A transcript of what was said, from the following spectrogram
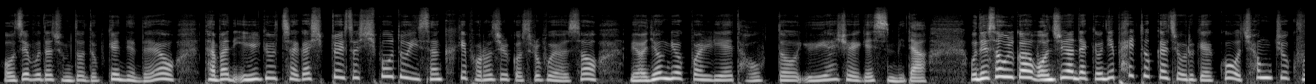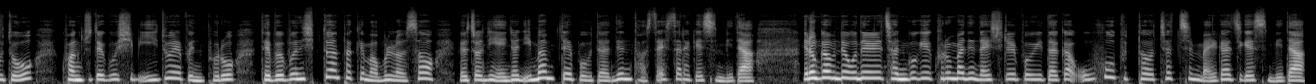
어제보다 좀 더 높겠는데요. 다만 일교차가 10도에서 15도 이상 크게 벌어질 것으로 보여서 면역력 면역 관리에 더욱더 유의하셔야겠습니다. 오늘 서울과 원주의 한낮 기온이 8도까지 오르겠고 청주 9도, 광주 대구 12도의 분포로 대부분 10도 안팎에 머물러서 여전히 예년 이맘때보다는 더 쌀쌀하겠습니다. 이런 가운데 오늘 전국이 구름 많은 날씨를 보이다가 오후부터 차츰 맑아지겠습니다.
